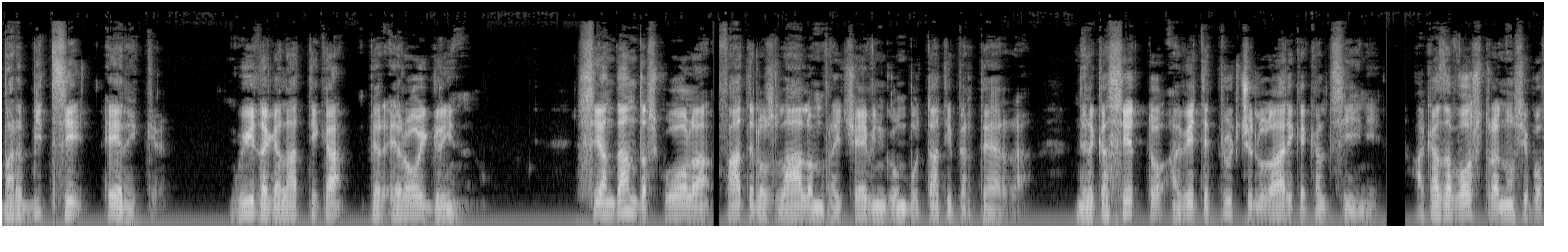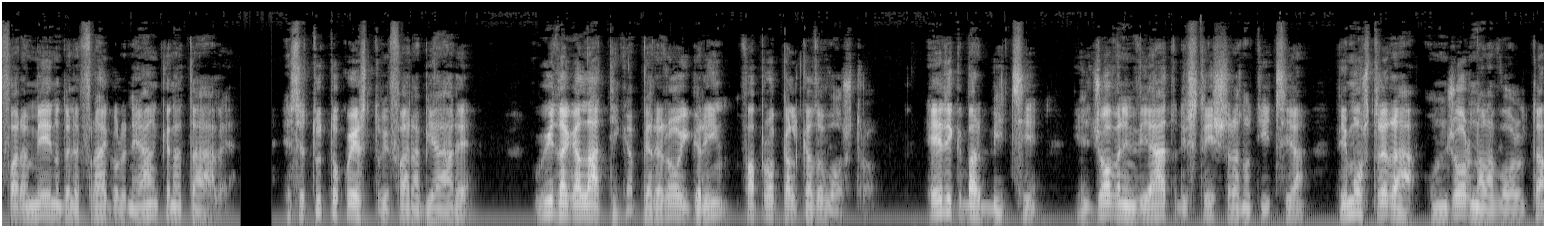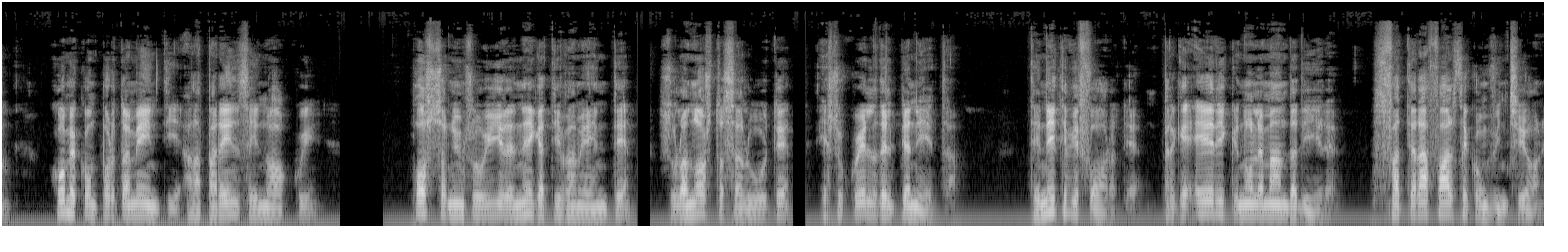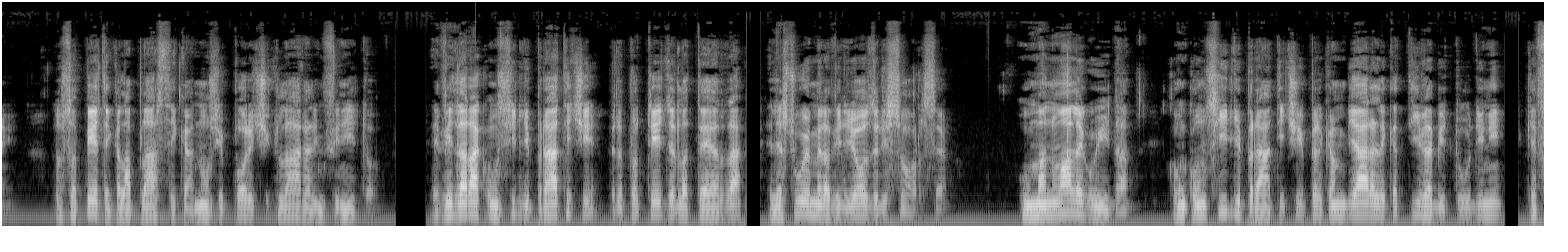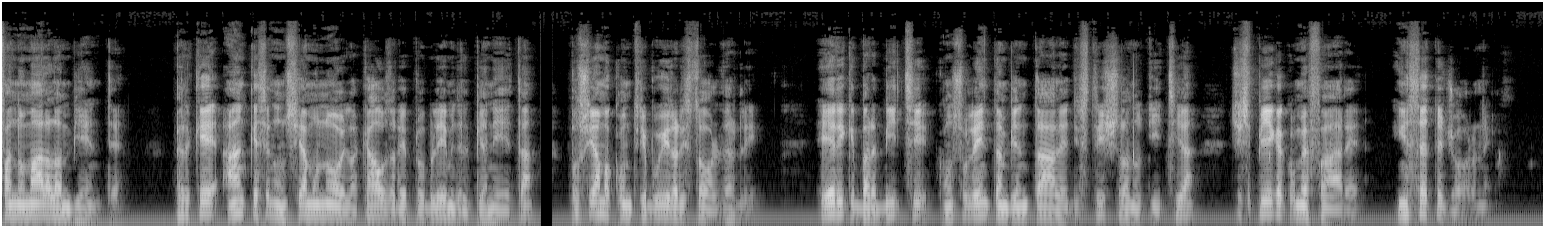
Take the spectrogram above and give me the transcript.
Barbizzi Eric. Guida galattica per eroi green. Se andando a scuola fate lo slalom fra i Chewing buttati per terra, nel cassetto avete più cellulari che calzini, a casa vostra non si può fare a meno delle fragole neanche a Natale, e se tutto questo vi fa arrabbiare, Guida galattica per eroi green fa proprio al caso vostro. Eric Barbizzi, il giovane inviato di Striscia la Notizia, vi mostrerà un giorno alla volta come comportamenti all'apparenza innocui possano influire negativamente sulla nostra salute e su quella del pianeta. Tenetevi forte, perché Eric non le manda dire. Sfatterà false convinzioni. Lo sapete che la plastica non si può riciclare all'infinito e vi darà consigli pratici per proteggere la Terra e le sue meravigliose risorse. Un manuale guida con consigli pratici per cambiare le cattive abitudini che fanno male all'ambiente, perché anche se non siamo noi la causa dei problemi del pianeta, possiamo contribuire a risolverli. Eric Barbizzi, consulente ambientale di Striscia la Notizia, ci spiega come fare in sette giorni.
